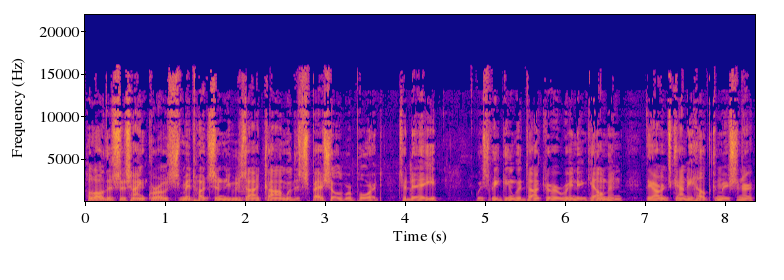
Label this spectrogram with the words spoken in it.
Hello, this is Hank Gross, MidHudsonNews.com with a special report. Today, we're speaking with Dr. Irina Gelman, the Orange County Health Commissioner,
